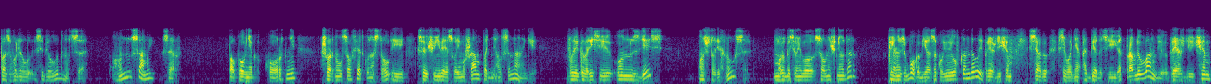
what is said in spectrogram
позволил себе улыбнуться. «Он самый, сэр». Полковник Кортни швырнул салфетку на стол и, все еще не веря своим ушам, поднялся на ноги. «Вы говорите, он здесь? Он что, рехнулся? Может быть, у него солнечный удар? Клянусь Богом, я закую его в кандалы, прежде чем сяду сегодня обедать и отправлю в Англию, прежде чем...»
